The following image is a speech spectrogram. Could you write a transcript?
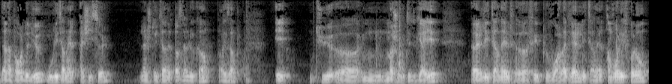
dans la parole de Dieu où l'Éternel agit seul l'âge de l'Éternel passe dans le camp, par exemple, et tue euh, une majorité de guerriers. Euh, L'Éternel euh, fait pleuvoir la grêle, l'Éternel envoie les frelons.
